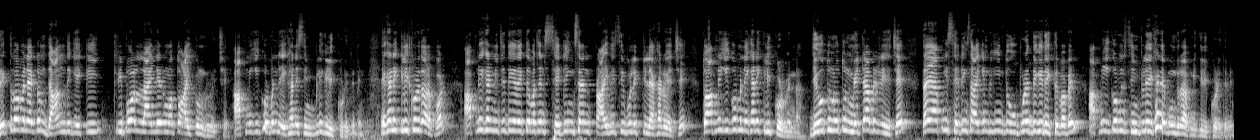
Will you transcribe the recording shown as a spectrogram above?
দেখতে পাবেন একদম ডান দিকে একটি ট্রিপল লাইনের মতো আইকন রয়েছে। আপনি কি করবেন? এখানে সিম্পলি ক্লিক করে দেবেন। এখানে ক্লিক করে দেওয়ার পর আপনি এখানে নিচের দিকে দেখতে পাচ্ছেন সেটিংস অ্যান্ড প্রাইভেসি বলে একটি লেখা রয়েছে। তো আপনি কি করবেন? এখানে ক্লিক করবেন না। যেহেতু নতুন মেটা আপডেট এসেছে, তাই আপনি সেটিংস আইকনটি কিন্তু উপরের দিকে দেখতে পাবেন। আপনি কি করবেন? সিম্পলি এখানে বন্ধুরা আপনি ক্লিক করে দেবেন।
